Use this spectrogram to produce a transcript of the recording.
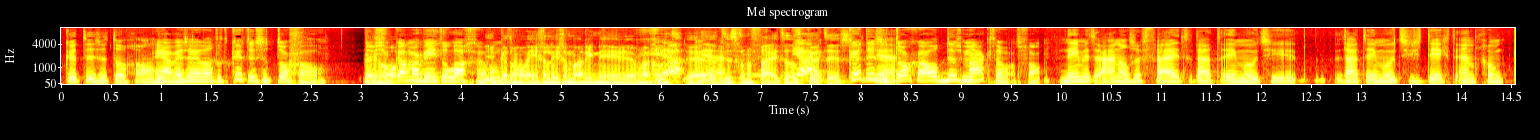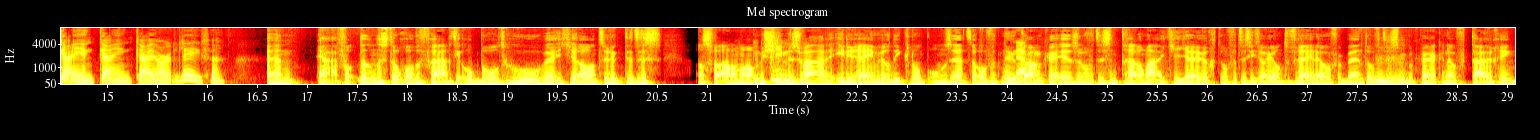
kut is het toch al. Ja, wij zeiden altijd, kut is het toch al. Je Dus je kan maar beter lachen. Je Want kan er wel in gaan liggen marineren, maar goed, Ja. ja, Ja. het is gewoon een feit dat het kut is. kut is Ja. het toch al, dus maak er wat van. Neem het aan als een feit. Laat de, emotie, laat de emoties dicht en gewoon kei en kei en keihard leven. En ja, dan is toch wel de vraag die opborrelt hoe, weet je wel. Want natuurlijk, dit is, als we allemaal machines waren, iedereen wil die knop omzetten. Of het nu Ja. kanker is, of het is een trauma uit je jeugd, of het is iets waar je ontevreden over bent, of het is een Mhm. beperkende overtuiging.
